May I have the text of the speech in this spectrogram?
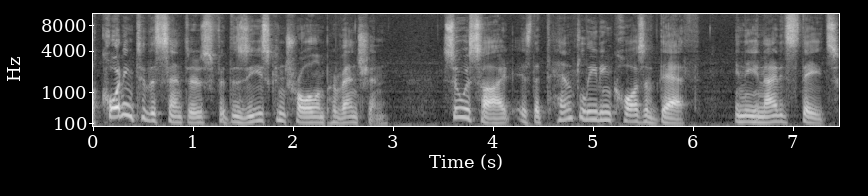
According to the Centers for Disease Control and Prevention, suicide is the 10th leading cause of death in the United States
